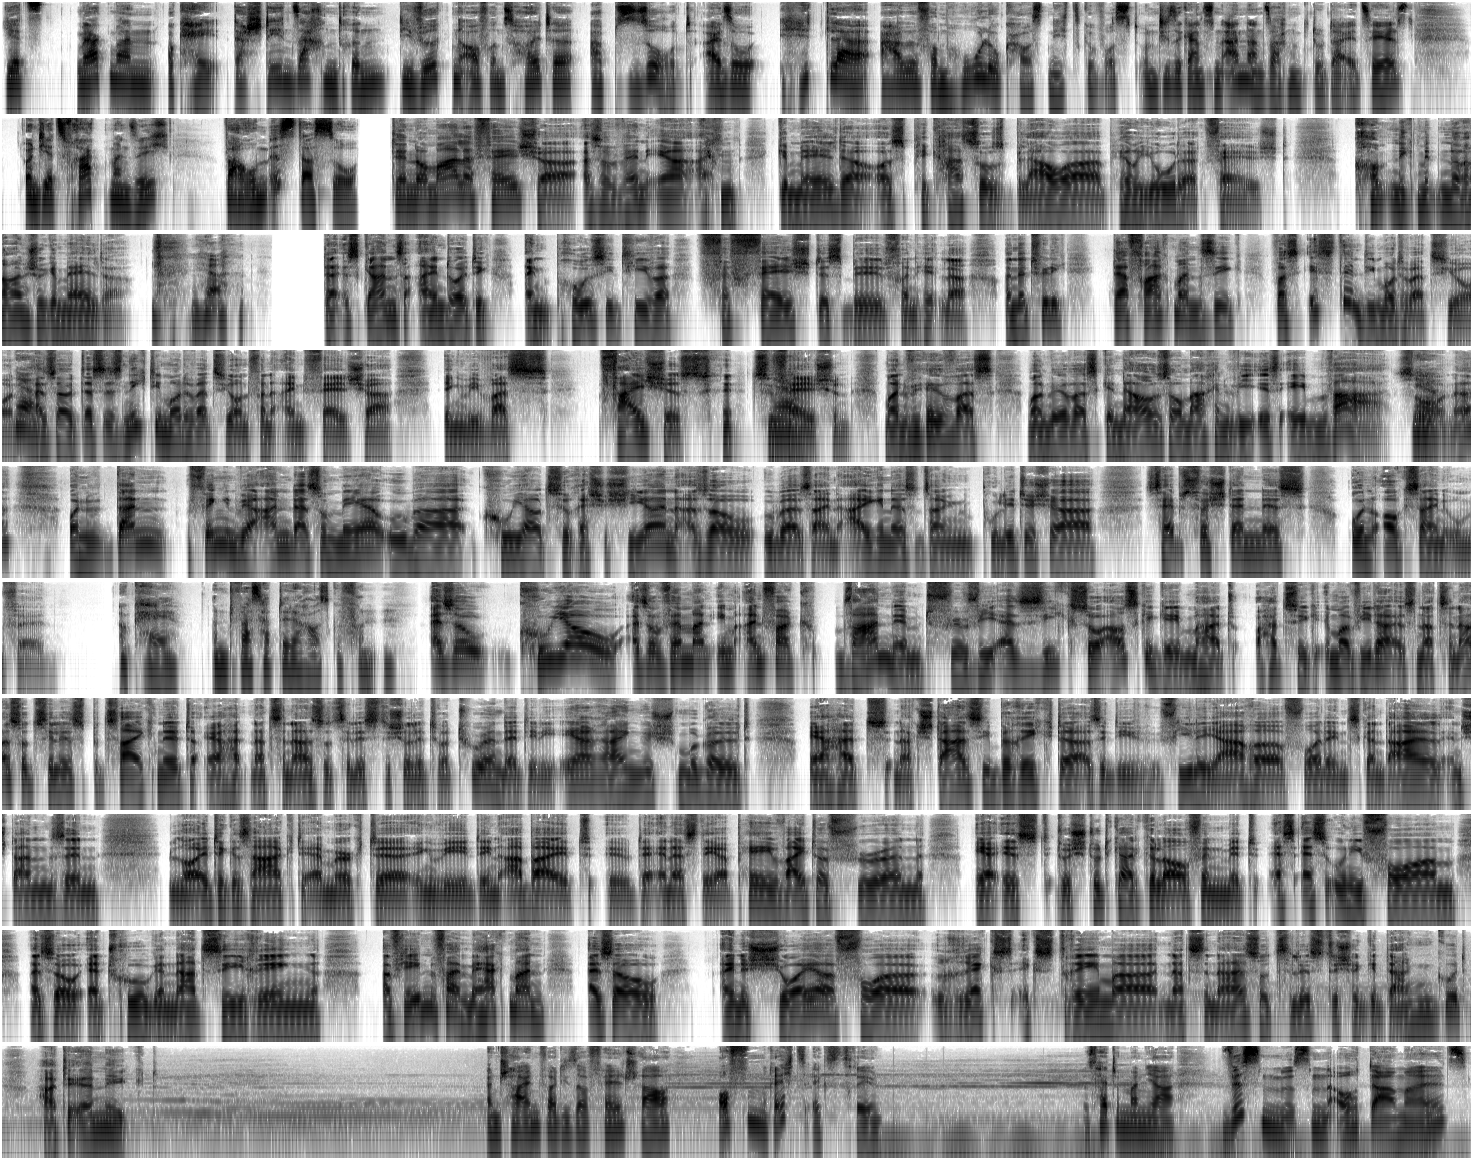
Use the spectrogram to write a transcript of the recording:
Jetzt merkt man, okay, da stehen Sachen drin, die wirken auf uns heute absurd. Also Hitler habe vom Holocaust nichts gewusst und diese ganzen anderen Sachen, die du da erzählst. Und jetzt fragt man sich, warum ist das so? Der normale Fälscher, also wenn er ein Gemälde aus Picassos blauer Periode fälscht, kommt nicht mit einem orange Gemälde. ja. Da ist ganz eindeutig ein positiver, verfälschtes Bild von Hitler. Und natürlich, da fragt man sich, was ist denn die Motivation? Ja. Also, das ist nicht die Motivation von einem Fälscher, irgendwie was Falsches zu ja. fälschen. Man will was, man will was genauso machen, wie es eben war. So, ja. ne? Und dann fingen wir an, da so mehr über Kujau zu recherchieren, also über sein eigenes sozusagen politischer Selbstverständnis und auch sein Umfeld. Okay. Und was habt ihr daraus gefunden? Also Kujau, also wenn man ihn einfach wahrnimmt, für wie er sich so ausgegeben hat, hat sich immer wieder als Nationalsozialist bezeichnet. Er hat nationalsozialistische Literatur in der DDR reingeschmuggelt. Er hat nach Stasi-Berichte, also die viele Jahre vor dem Skandal entstanden sind, Leute gesagt, er möchte irgendwie den Arbeit äh, der NSDAP weiterführen. Er ist durch Stuttgart gelaufen mit SS-Uniform, also er trug einen Nazi-Ring. Auf jeden Fall merkt man, also eine Scheuer vor rechtsextremer nationalsozialistischer Gedankengut hatte er nicht. Anscheinend war dieser Fälscher offen rechtsextrem. Das hätte man ja wissen müssen, auch damals.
